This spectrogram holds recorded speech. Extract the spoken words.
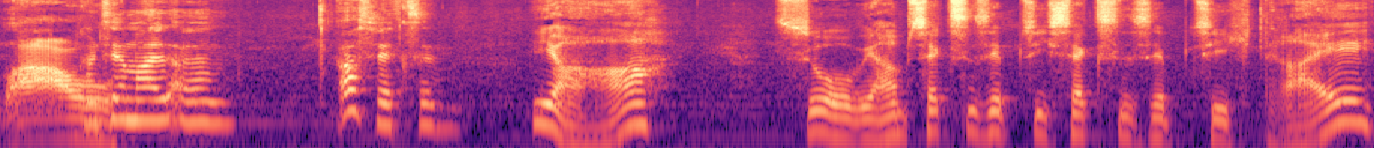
Wow. Kannst ja mal ähm, auswechseln. Ja, so, wir haben 76, 76, 3.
